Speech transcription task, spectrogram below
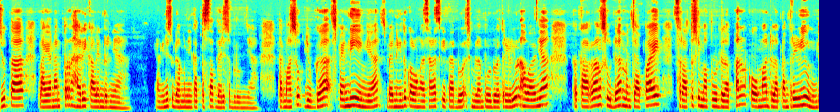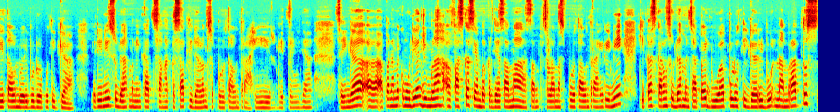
juta layanan per hari kalendernya. Yang ini sudah meningkat pesat dari sebelumnya. Termasuk juga spending ya. Spending itu kalau nggak salah sekitar 92 triliun awalnya sekarang sudah mencapai 158,8 triliun di tahun 2023. Jadi ini sudah meningkat sangat pesat di dalam 10 tahun terakhir gitu ya. Sehingga uh, apa namanya kemudian jumlah uh, vaskes yang bekerja sama selama 10 tahun terakhir ini kita sekarang sudah mencapai 23.600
